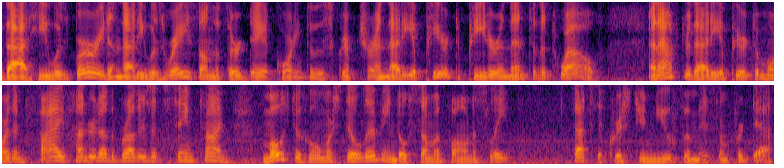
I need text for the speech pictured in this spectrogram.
That he was buried and that he was raised on the third day according to the Scripture, and that he appeared to Peter and then to the twelve. And after that, he appeared to more than 500 other brothers at the same time, most of whom are still living, though some have fallen asleep. That's the Christian euphemism for death.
